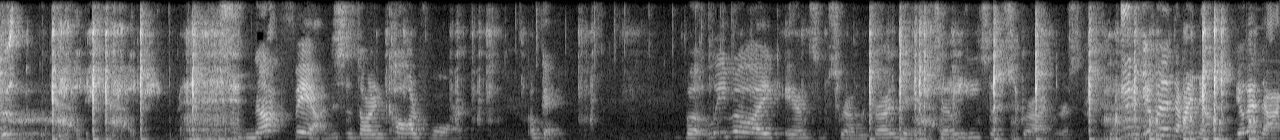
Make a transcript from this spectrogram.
this is not fair. This is uncalled for. Okay. But leave a like and subscribe. We're trying to hit 70 subscribers. You're gonna die now. You're gonna die.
